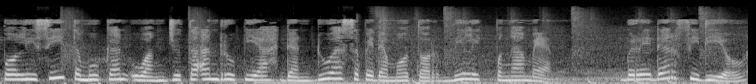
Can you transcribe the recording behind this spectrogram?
Polisi temukan uang jutaan rupiah dan dua sepeda motor milik pengamen. Beredar video,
